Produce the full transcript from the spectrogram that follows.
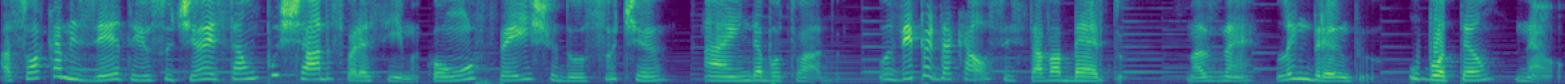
A sua camiseta e o sutiã estavam puxados para cima, com o fecho do sutiã ainda abotoado. O zíper da calça estava aberto, mas né, lembrando, o botão não.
